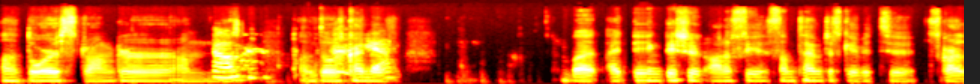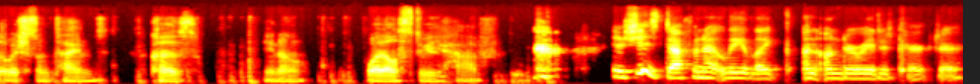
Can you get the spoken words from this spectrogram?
uh, Thor is stronger. Um, oh. um those kind yeah. of. But I think they should honestly sometimes just give it to Scarlet Witch sometimes, because, you know, what else do we have? yeah, she's definitely like an underrated character.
